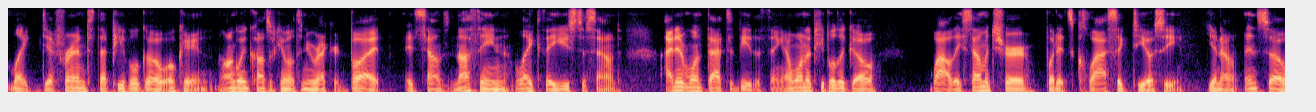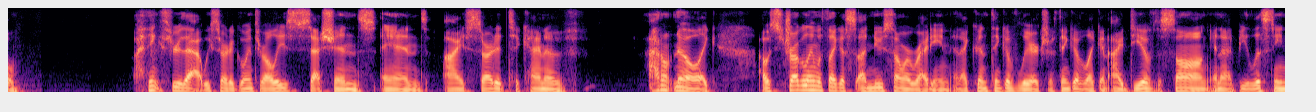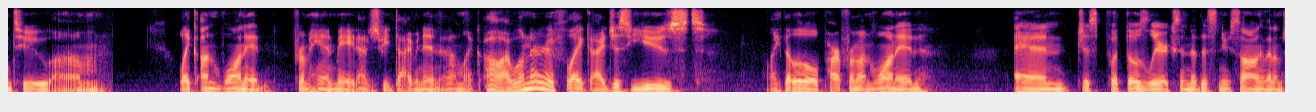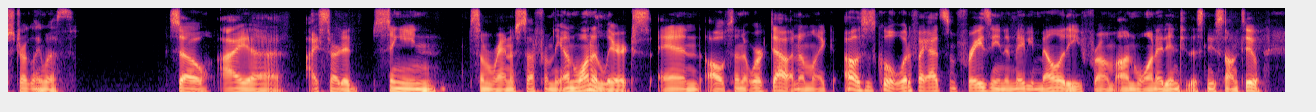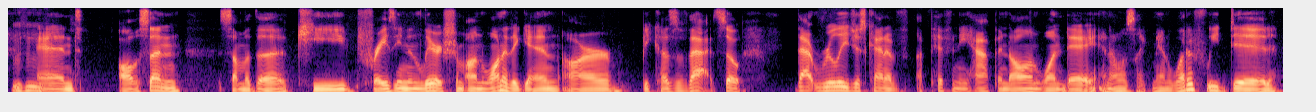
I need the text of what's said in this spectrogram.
like different that people go, okay, ongoing concept came out with a new record, but it sounds nothing like they used to sound. I didn't want that to be the thing. I wanted people to go, wow, they sound mature, but it's classic TOC, you know? And so I think through that, we started going through all these sessions and I started to kind of, I don't know, like I was struggling with like a, a new song we're writing and I couldn't think of lyrics or think of like an idea of the song. And I'd be listening to um, like Unwanted from Handmade. I'd just be diving in, and I'm like, oh, I wonder if like I just used like that little part from Unwanted and just put those lyrics into this new song that I'm struggling with. So I uh, I started singing some random stuff from the Unwanted lyrics, and all of a sudden it worked out. And I'm like, oh, this is cool. What if I add some phrasing and maybe melody from Unwanted into this new song too? Mm-hmm. And all of a sudden some of the key phrasing and lyrics from Unwanted Again are because of that. So that really just kind of epiphany happened all in one day. And I was like, man, what if we did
